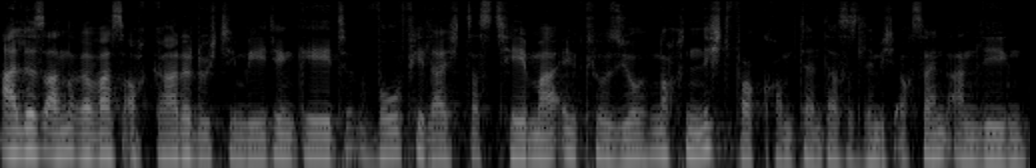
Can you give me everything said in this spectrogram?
alles andere, was auch gerade durch die Medien geht geht, wo vielleicht das Thema Inklusion noch nicht vorkommt, denn das ist nämlich auch sein Anliegen.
